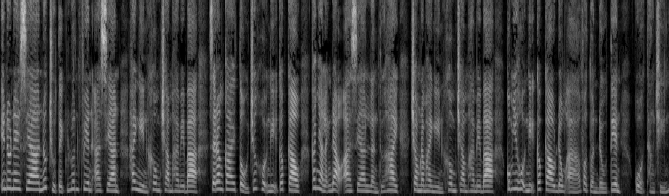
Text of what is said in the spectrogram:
Indonesia, nước chủ tịch luân phiên ASEAN 2023, sẽ đăng cai tổ chức hội nghị cấp cao các nhà lãnh đạo ASEAN lần thứ hai trong năm 2023, cũng như hội nghị cấp cao Đông Á vào tuần đầu tiên của tháng 9.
